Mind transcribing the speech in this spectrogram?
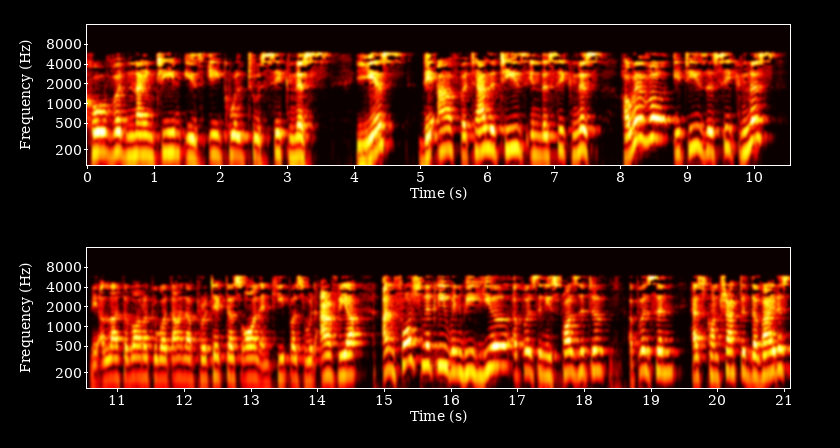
COVID-19 is equal to sickness. Yes, there are fatalities in the sickness. However, it is a sickness May Allah wa ta'ala protect us all and keep us with afiyah. Unfortunately, when we hear a person is positive, a person has contracted the virus,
